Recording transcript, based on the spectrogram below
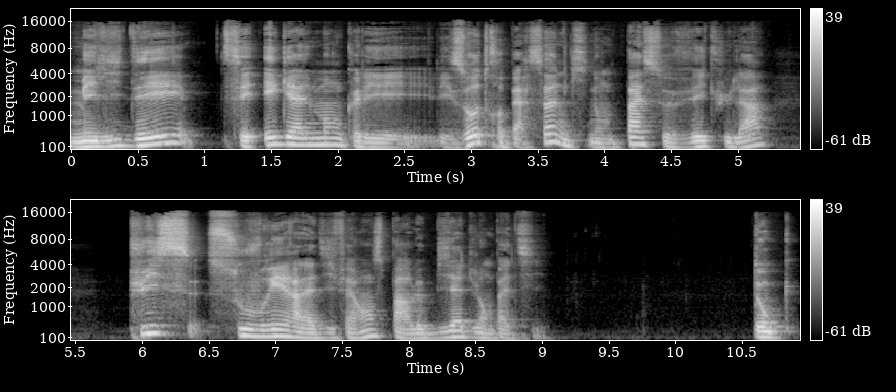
Mais l'idée, c'est également que les, autres personnes qui n'ont pas ce vécu-là puissent s'ouvrir à la différence par le biais de l'empathie. Donc,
